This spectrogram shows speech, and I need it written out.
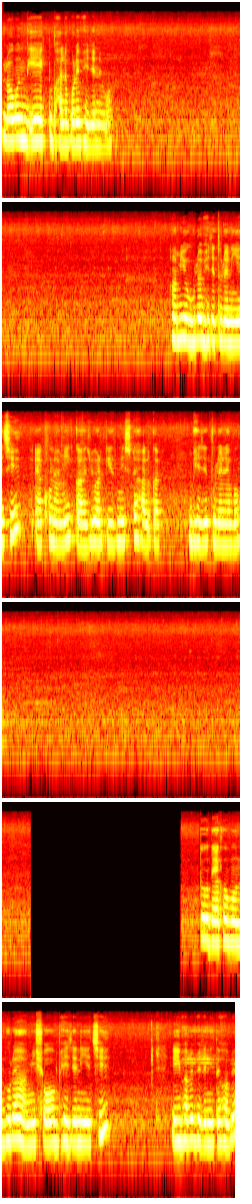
লবণ দিয়ে একটু ভালো করে ভেজে নেব। আমি ওগুলো ভেজে তুলে নিয়েছি। এখন আমি কাজু আর কিশমিশটা হালকা ভেজে তুলে নেব। তো দেখো বন্ধুরা, আমি সব ভেজে নিয়েছি। এইভাবে ভেজে নিতে হবে।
